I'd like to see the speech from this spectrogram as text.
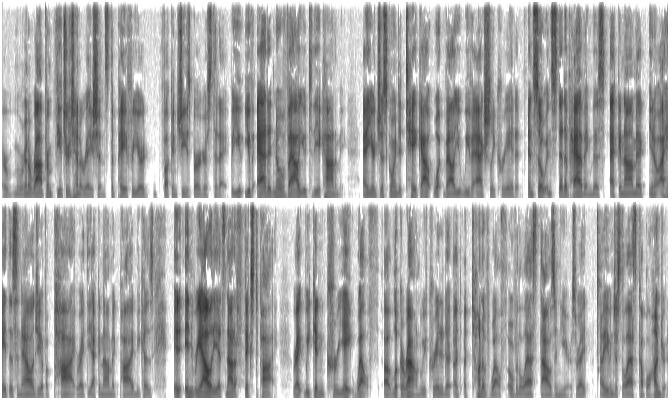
Or we're going to rob from future generations to pay for your fucking cheeseburgers today. But you, you've added no value to the economy and you're just going to take out what value we've actually created. And so instead of having this economic, you know, I hate this analogy of a pie, right? The economic pie, because in reality, it's not a fixed pie, right? We can create wealth. Uh, look around. We've created a, a, a ton of wealth over the last thousand years, right? Uh, even just the last couple hundred.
